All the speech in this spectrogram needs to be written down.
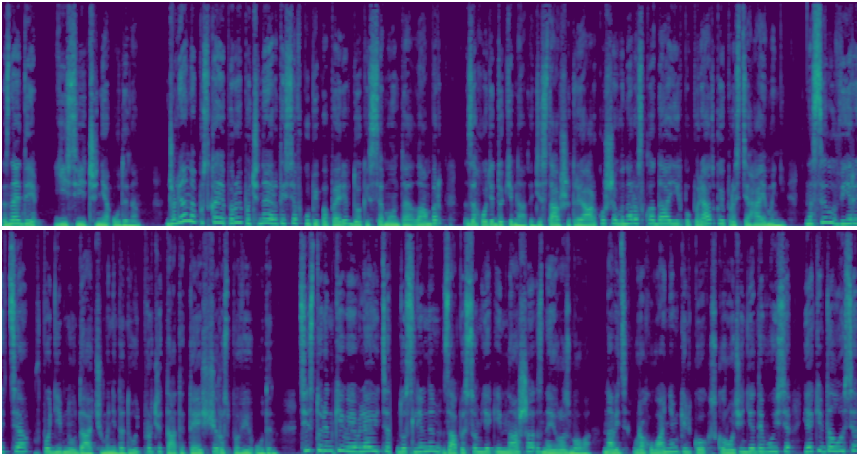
Знайди їй свідчення Удена. Джуліана пускає перо і починає ритися в купі паперів, доки Семон та Ламберт заходять до кімнати. Діставши три аркуші, вона розкладає їх по порядку і простягає мені. На силу віриться в подібну удачу, мені дадуть прочитати те, що розповів Уден. Ці сторінки виявляються дослівним записом, як і наша з нею розмова. Навіть з урахуванням кількох скорочень я дивуюся, як і вдалося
